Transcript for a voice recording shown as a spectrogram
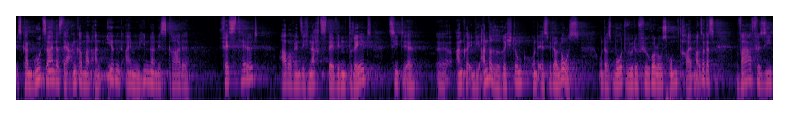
es kann gut sein, dass der Anker mal an irgendeinem Hindernis gerade festhält, aber wenn sich nachts der Wind dreht, zieht der äh, Anker in die andere Richtung und er ist wieder los und das Boot würde führerlos rumtreiben. Also das war für sie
